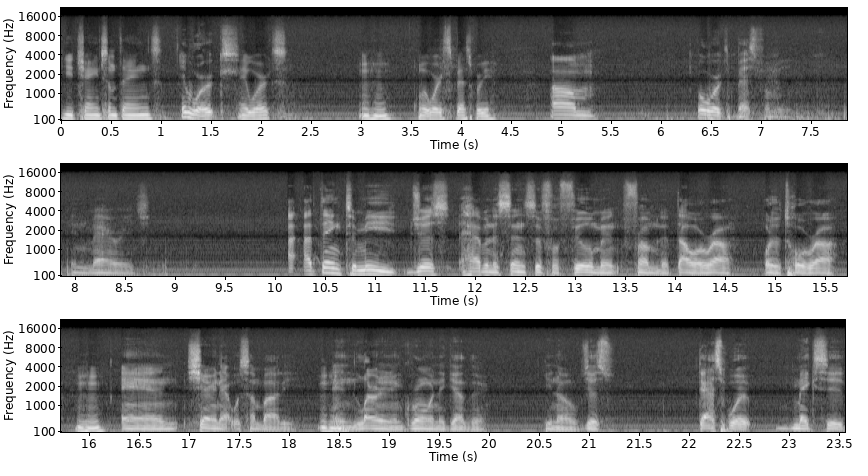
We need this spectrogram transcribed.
You change some things. It works. It works. Mm-hmm. What works best for you? Um, what works best for me in marriage? I, I think to me, just having a sense of fulfillment from the Tawara or the Torah Mm-hmm. and sharing that with somebody Mhm. and learning and growing together, you know, just that's what makes it,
